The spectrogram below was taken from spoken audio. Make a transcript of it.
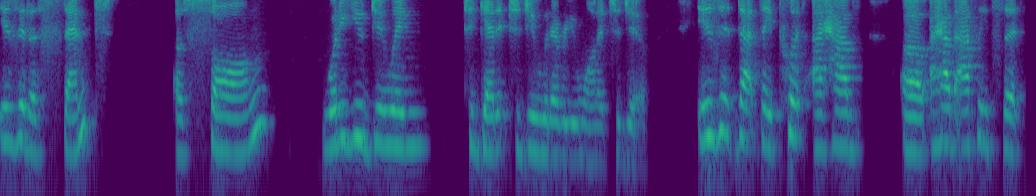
is it a scent, a song? What are you doing to get it to do whatever you want it to do? Is it that they put, I have, uh, I have athletes that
